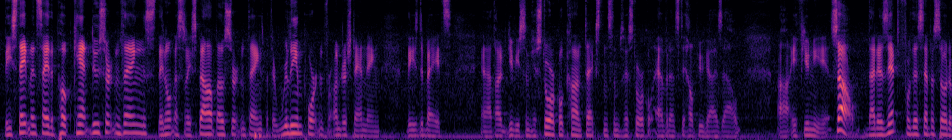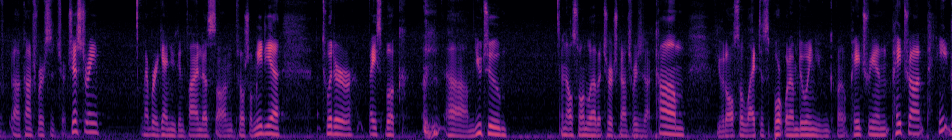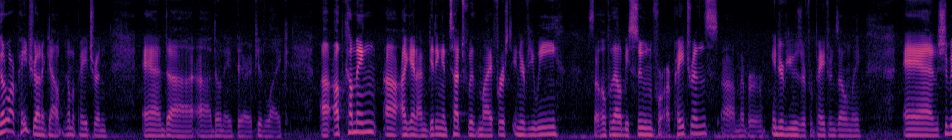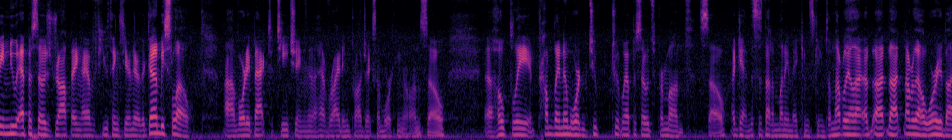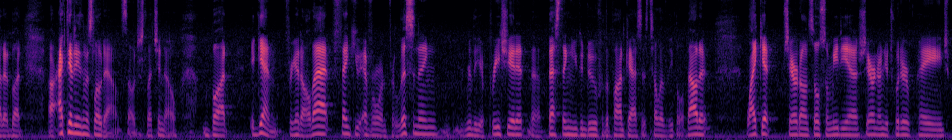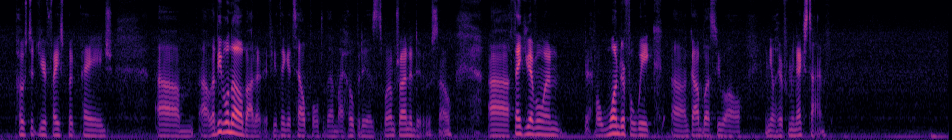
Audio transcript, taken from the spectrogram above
these statements say the Pope can't do certain things. They don't necessarily spell out those certain things, but they're really important for understanding these debates. And I thought I'd give you some historical context and some historical evidence to help you guys out uh, if you need it. So that is it for this episode of uh, Controversy Church History. Remember, again, you can find us on social media Twitter, Facebook, um, YouTube, and also on the web at churchcontroversy.com If you would also like to support what I'm doing, you can go to Patreon, Patreon, pay, go to our Patreon account, become a patron, and uh, uh, donate there if you'd like. Uh, upcoming, uh, again, I'm getting in touch with my first interviewee, so hopefully that'll be soon for our patrons. Uh, remember, interviews are for patrons only, and should be new episodes dropping. I have a few things here and there. They're gonna be slow. I'm already back to teaching, and I have writing projects I'm working on, so. Uh, hopefully, probably no more than two two episodes per month. So again, this is not a money making scheme. So I'm not really all, uh, not, not really all worried about it. But uh, activity is going to slow down. So I'll just let you know. But again, forget all that. Thank you everyone for listening. Really appreciate it. The best thing you can do for the podcast is tell other people about it. Like it, share it on social media, share it on your Twitter page, post it to your Facebook page. Um, uh, let people know about it if you think it's helpful to them. I hope it is. It's what I'm trying to do. So, uh, thank you, everyone. Have a wonderful week. Uh, God bless you all, and you'll hear from me next time.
